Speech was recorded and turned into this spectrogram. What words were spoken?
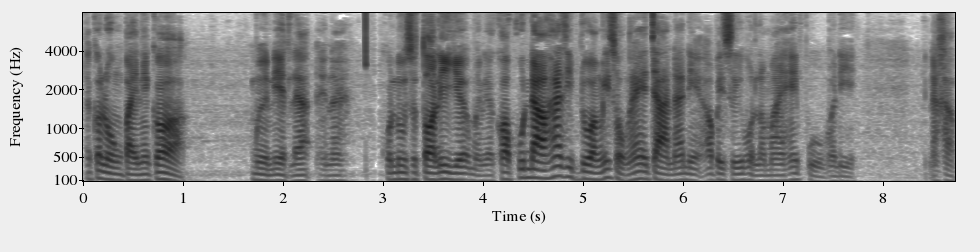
แล้วก็ลงไปเนี่ยก็หมื่นเอ็ดแล้วเห็นไหมคนดูสตอรี่เยอะเหมือนกัน ขอบคุณดาวห้าสิบดวงที่ส่งให้อาจารย์นะเนี่ย เอาไปซื้อผลไม้ให้ปู่พอดี นะครับ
